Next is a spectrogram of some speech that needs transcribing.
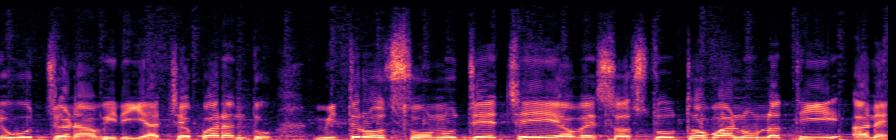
એવું જણાવી રહ્યા છે. પરંતુ મિત્રો, સોનું જે છે એ હવે સસ્તું થવાનું નથી અને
